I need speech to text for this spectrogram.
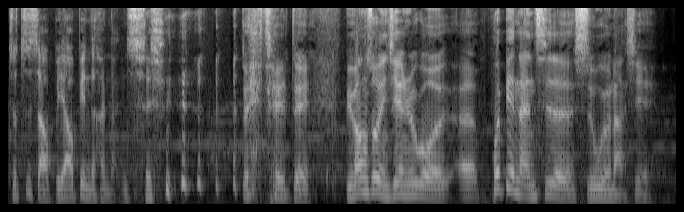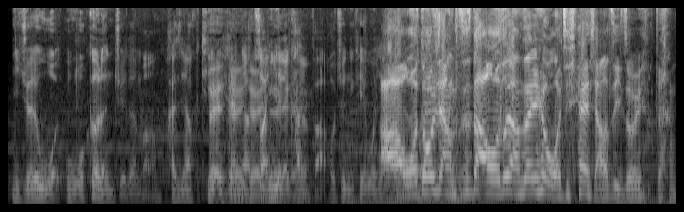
就至少不要变得很难吃。对对对，比方说你今天如果呃会变难吃的食物有哪些？你觉得我我个人觉得吗？还是你要听看专业的看法？我觉得你可以问一下啊，我都想知道，我都想知道，因为我现在想要自己做便当。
